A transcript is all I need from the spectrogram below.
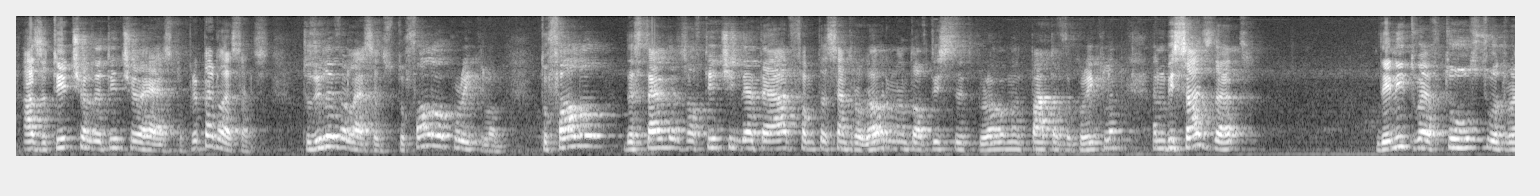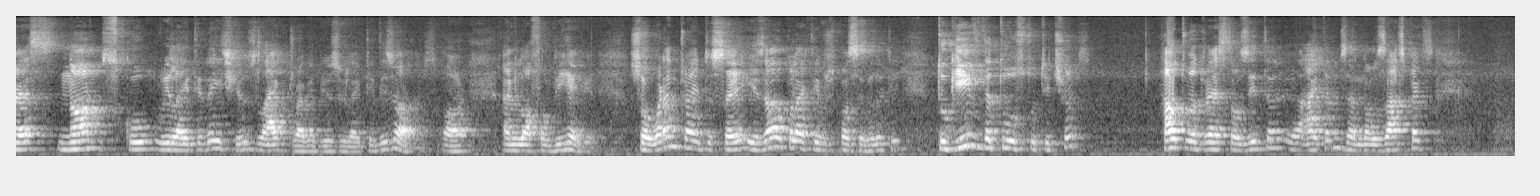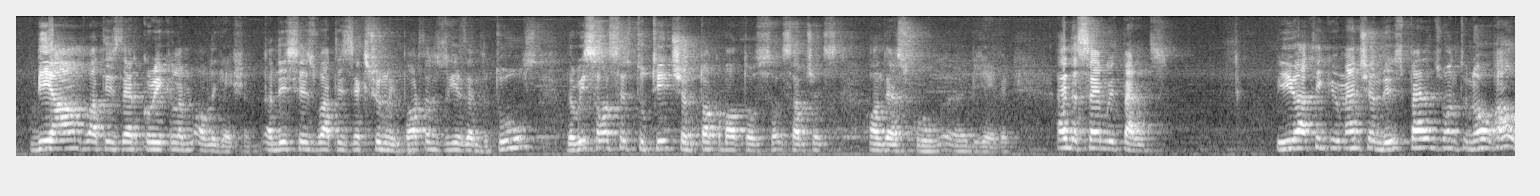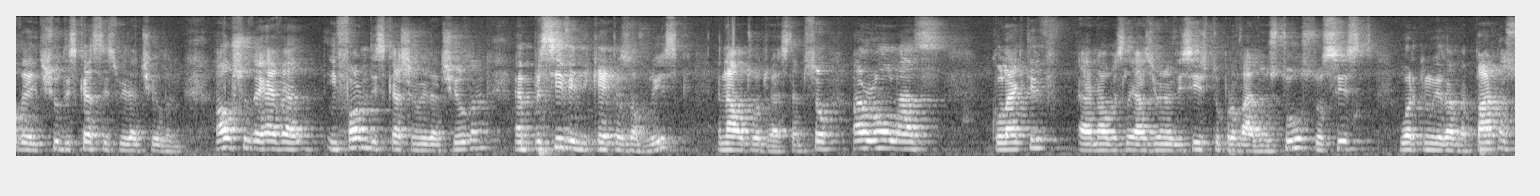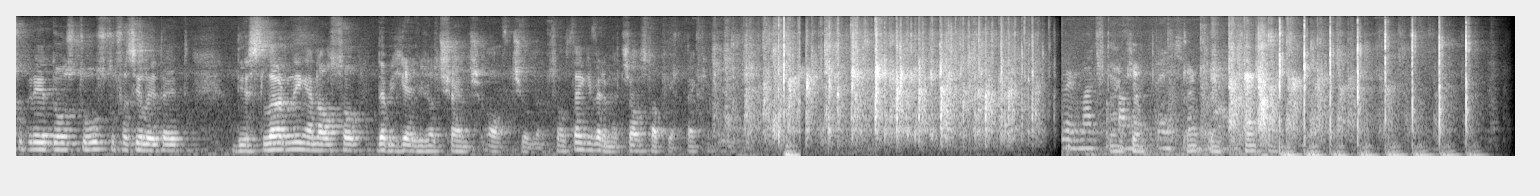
As a teacher, the teacher has to prepare lessons, to deliver lessons, to follow a curriculum, to follow the standards of teaching that they are from the central government, of district government, part of the curriculum. And besides that, they need to have tools to address non-school related issues like drug abuse related disorders or unlawful behavior. So what I'm trying to say is our collective responsibility to give the tools to teachers, how to address those iter- items and those aspects beyond what is their curriculum obligation. And this is what is extremely important, is to give them the tools, the resources to teach and talk about those su- subjects on their school uh, behavior. And the same with parents. You, I think you mentioned this. Parents want to know how they should discuss this with their children. How should they have an informed discussion with their children and perceive indicators of risk and how to address them. So our role as collective and obviously as UNODC is to provide those tools, to assist working with other partners to create those tools to facilitate this learning and also the behavioral change of children. So thank you very much. I'll stop here. Thank you. Very much for Thank you. coming. Thank you. Thank you. Thank you.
